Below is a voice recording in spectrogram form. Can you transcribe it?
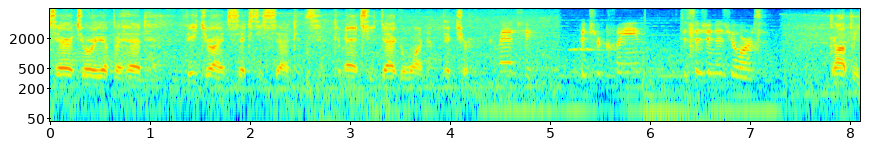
territory up ahead. Feet dry in 60 seconds. Comanche, Dagger 1, picture. Comanche, picture clean. Decision is yours. Copy.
